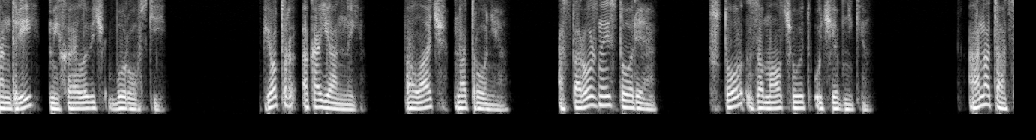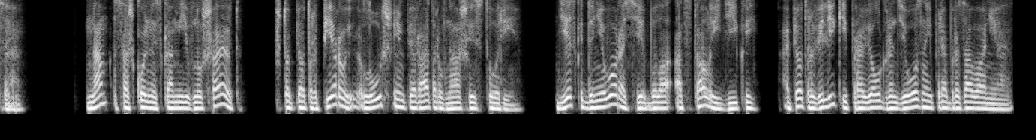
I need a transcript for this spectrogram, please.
Андрей Михайлович Буровский. Петр Окаянный. Палач на троне. Осторожная история. Что замалчивают учебники? Аннотация. Нам со школьной скамьи внушают, что Петр I – лучший император в нашей истории. Дескать, до него Россия была отсталой и дикой, а Петр Великий провел грандиозные преобразования,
